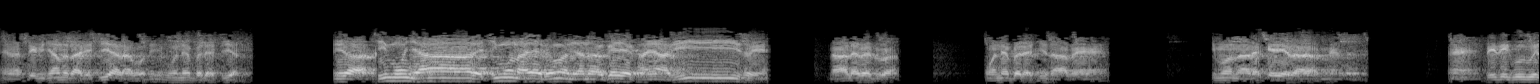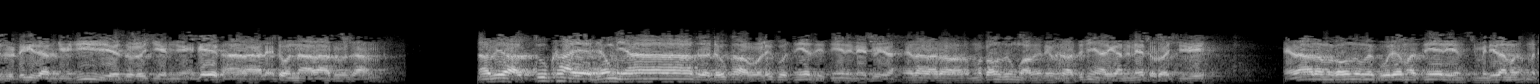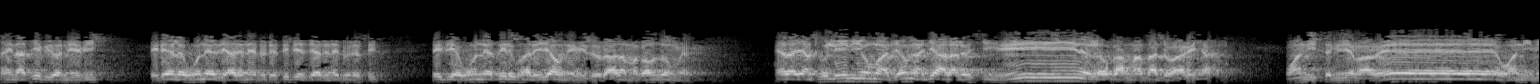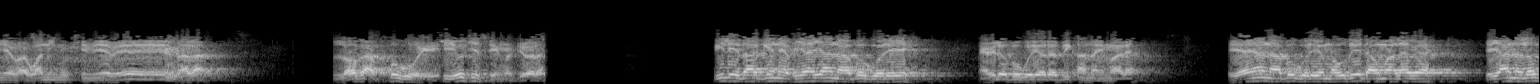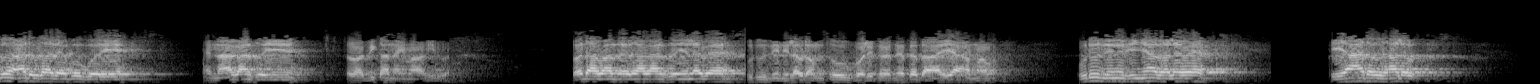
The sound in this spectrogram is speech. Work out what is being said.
အဲဒါသိကြမ်းတာတွေပြရတာပေါ့လေဝင်နေပဲပြရအဲတော့ကြီးမွန်းညာတဲ့ကြီးမွန်းလာတဲ့ဒုံကပြန်တော့အကဲ့ရခံရပြီဆိုရင်ဒါလည်းပဲသူကဝင်နေပဲဖြစ်တာပဲဒီမလာတဲ့ကဲရတာမယ် အဲသေသေးကိုယ်ကိုယ်ဆိုတက္ကိတာမြူကြီးရဆိုလို့ရှိရင်ကဲခါတာလည်းတော်နာရလို့သာနောက်ပြီးတော့ဒုက္ခရဲ့ကြောင်းများဆိုတော့ဒုက္ခကိုလေကိုဆင်းရဲစီဆင်းရဲနေတွေ့တာအဲဒါကတော့မကောင်းဆုံးပါပဲဒီဥစ္စာတတိယတွေကနည်းနည်းတော်တော်ရှိသေးအဲဒါကတော့မကောင်းဆုံးပဲကိုယ်ထဲမှာဆင်းရဲတယ်မနေတာမထိုင်တာဖြစ်ပြီးတော့နေပြီးစိတ်ထဲလည်းဝင်နေစရာတွေနဲ့တွေ့တယ်စိတ်ပြည့်စရာတွေနဲ့တွေ့တယ်စိတ်စိတ်ပြည့်ဝင်နေစိတ်ဒုက္ခတွေရောက်နေပြီဆိုတာကတော့မကောင်းဆုံးပဲအဲဒါကြောင့်ထိုလေးမျိုးမှကြောင်းပြန်ကြလာလို့ရှိရင်တဲ့လောကမှာတ attva တွေဟာ ဝန္ဒီစမြဲပါပဲဝန္ဒီမြဲပါဝန္ဒီမှုဖြစ်မြဲပဲဒါကလောကပုဂ္ဂိုလ်တွေခြေရုပ်ဖြစ်စဉ်ကိုပြောတာကိလေသာကင်းတဲ့ဘုရားရဟနာပုဂ္ဂိုလ်တွေအဲဒီလိုပုဂ္ဂိုလ်တွေတော့သိခံနိုင်ပါတယ်ဘုရားရဟနာပုဂ္ဂိုလ်တွေမဟုတ်သေးတောင်မှလည်းပဲတရားနှလုံးသွင်းအားထုတ်တဲ့ပုဂ္ဂိုလ်တွေအနာဂတ်ဆိုရင်တော့သိခံနိုင်ပါပြီလို့သောတာပန်သရဂါဆိုရင်လည်းပဲပုထုဇဉ်တွေလောက်တော့မဆိုးဘူးပေါ့လေသူကသက်သာရမှာပေါ့ ပုထုဇဉ်တွေပြင်ညာတော့လည်းပဲတရားထုတ်ထားလို့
